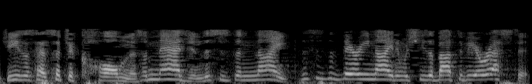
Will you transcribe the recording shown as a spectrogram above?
Jesus has such a calmness. Imagine, this is the night. This is the very night in which he's about to be arrested.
